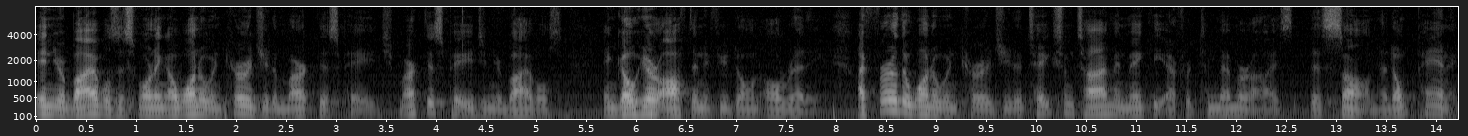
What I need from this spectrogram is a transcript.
in your Bibles this morning, I want to encourage you to mark this page. Mark this page in your Bibles and go here often if you don't already. I further want to encourage you to take some time and make the effort to memorize this psalm. Now, don't panic.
